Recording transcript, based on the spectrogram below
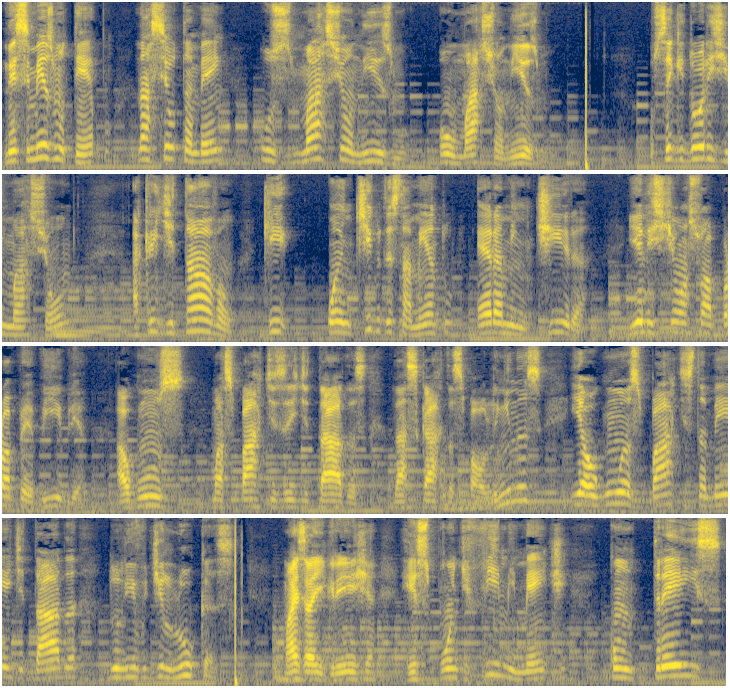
Nesse mesmo tempo, nasceu também os marcionismo ou marcionismo. Os seguidores de Marcion acreditavam que o Antigo Testamento era mentira e eles tinham a sua própria Bíblia. Alguns umas partes editadas das cartas paulinas e algumas partes também editadas do livro de Lucas. Mas a igreja responde firmemente com três,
